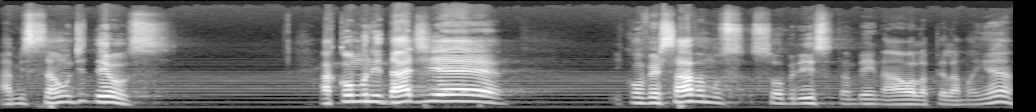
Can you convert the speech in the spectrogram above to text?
a missão de Deus. A comunidade é, e conversávamos sobre isso também na aula pela manhã,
